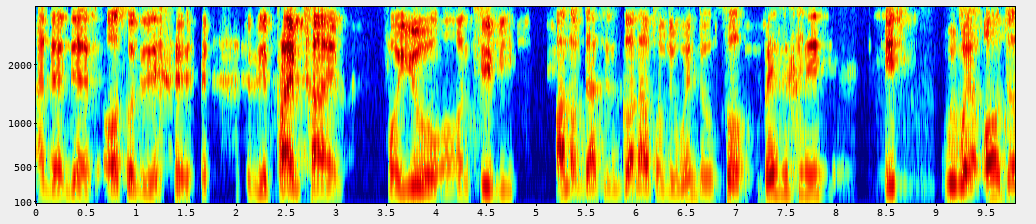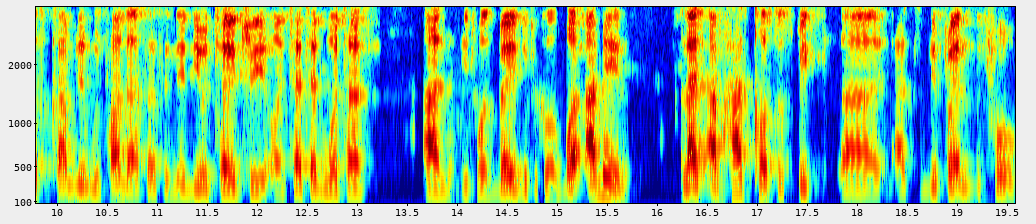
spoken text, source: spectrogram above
and then there's also the, the prime time for you on TV. All of that is gone out of the window. So basically, it's we were all just scrambling. We found ourselves in a new territory, uncharted waters, and it was very difficult. But I mean, like I've had cause to speak uh, at different for,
